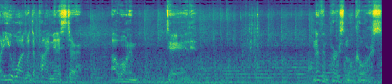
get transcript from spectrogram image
What do you want with the Prime Minister? I want him dead. Nothing personal, of course.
